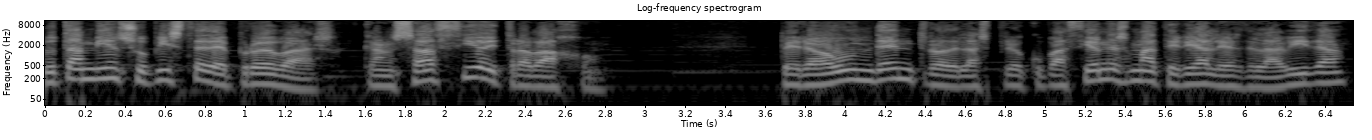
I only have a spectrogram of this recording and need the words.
Tú también supiste de pruebas, cansancio y trabajo, pero aún dentro de las preocupaciones materiales de la vida,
